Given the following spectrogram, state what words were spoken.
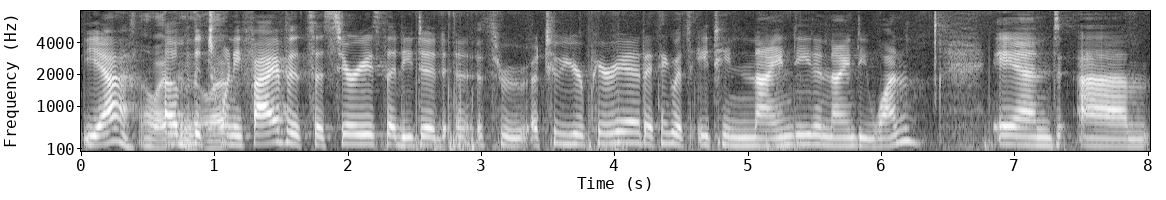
Yeah, Oh, I of the know that. 25, it's a series that he did uh, through a two-year period. I think it was 1890 to 91, and um,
